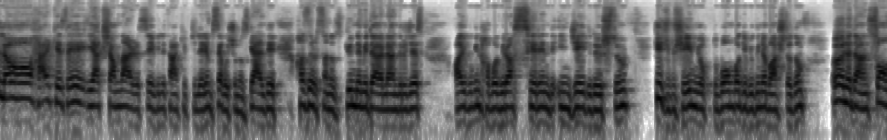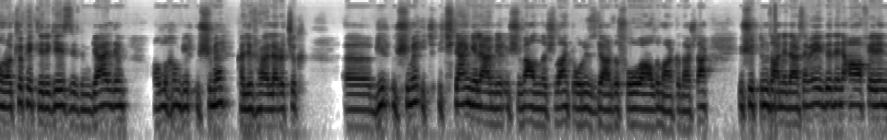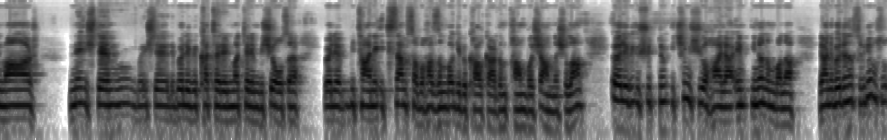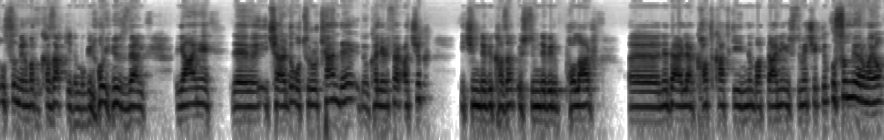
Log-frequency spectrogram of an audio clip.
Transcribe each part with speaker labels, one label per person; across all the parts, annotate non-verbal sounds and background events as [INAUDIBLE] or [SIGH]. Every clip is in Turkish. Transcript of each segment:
Speaker 1: Hello, herkese iyi akşamlar sevgili takipçilerim. Size hoşunuz geldi. Hazırsanız gündemi değerlendireceğiz. Ay bugün hava biraz serindi, inceydi de üstüm. Hiçbir şeyim yoktu. Bomba gibi güne başladım. Öğleden sonra köpekleri gezdirdim, geldim. Allah'ım bir üşüme, kaloriferler açık. Ee, bir üşüme, iç- içten gelen bir üşüme anlaşılan ki o rüzgarda soğuğu aldım arkadaşlar. Üşüttüm zannedersem evde de ne aferin var ne işte işte böyle bir katerin materin bir şey olsa böyle bir tane içsem sabaha zımba gibi kalkardım tam başı anlaşılan. Öyle bir üşüttüm. içim üşüyor hala. İnanın bana. Yani böyle nasıl biliyor musunuz? Isınmıyorum. Bakın kazak giydim bugün [LAUGHS] o yüzden. Yani e, içeride otururken de kalorifer açık. İçimde bir kazak, üstümde bir polar e, ne derler kat kat giyindim. Battaniye üstüme çektim. Isınmıyorum ayol.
